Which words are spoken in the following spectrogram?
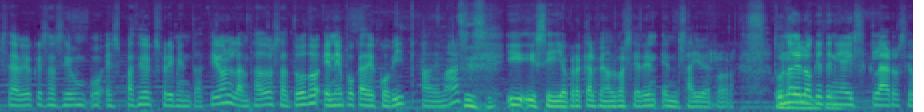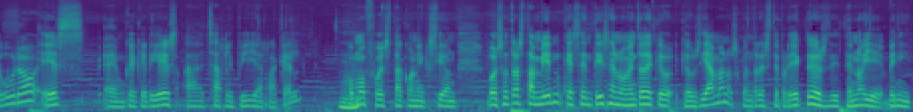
O sea, veo que es así un espacio de experimentación lanzados a todo en época de COVID, además. Sí, sí. Y, y sí, yo creo que al final va a ser en ensayo-error. Uno de lo que teníais claro, seguro, es em, que queríais a Charlie P y a Raquel. ¿Cómo fue esta conexión? Vosotras también, ¿qué sentís en el momento de que, que os llaman, os cuentan este proyecto y os dicen, oye, venid?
